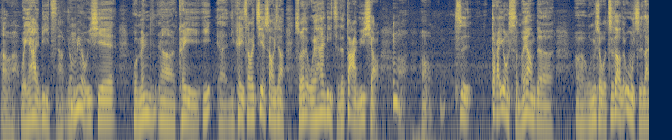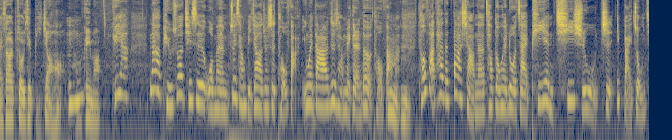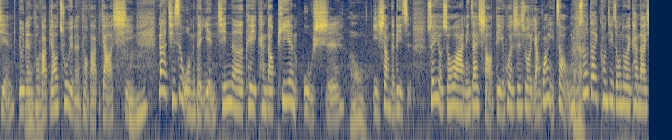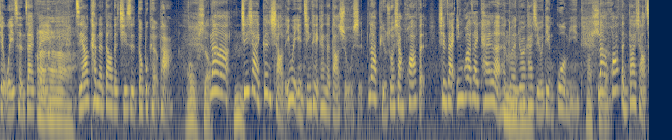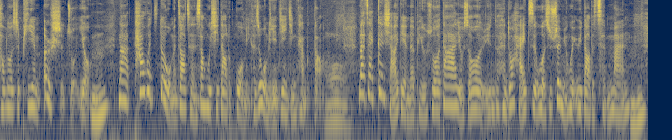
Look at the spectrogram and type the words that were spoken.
呃危害粒子啊，有没有一些我们呃可以一呃，你可以稍微介绍一下所谓的危害粒子的大与小啊哦、是大概用什么样的呃我们所知道的物质来稍微做一些比较哈，嗯可以吗？可以啊。那比如说，其实我们最常比较的就是头发，因为大家日常每个人都有头发嘛。头发它的大小呢，差不多会落在 PM 七十五至一百中间。有的人头发比较粗，有的人头发比较细。那其实我们的眼睛呢，可以看到 PM 五十哦以上的粒子。所以有时候啊，您在扫地，或者是说阳光一照，我们有时候在空气中都会看到一些微尘在飞。啊只要看得到的，其实都不可怕。哦是啊，那接下来更小的，因为眼睛可以看得到是五十。那比如说像花粉，现在樱花在开了，很多人就会开始有点过敏。啊那花粉大小差不多是 PM 二十左右，嗯那它会对我们造成上呼吸道的过敏，可是我们眼睛已经看不到。哦那再更小一点的，比如说大家有时候很多孩子或者是睡眠会遇到的尘螨，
